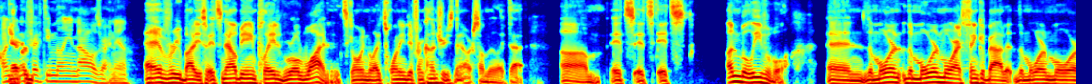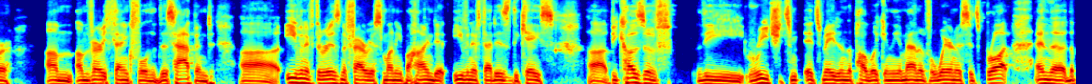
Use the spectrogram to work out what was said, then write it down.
150 million dollars right now. everybody's it's now being played worldwide it's going to like 20 different countries now or something like that um it's it's it's unbelievable. And the more the more and more i think about it the more and more um, i'm very thankful that this happened. Uh even if there is nefarious money behind it even if that is the case uh because of the reach it's it's made in the public and the amount of awareness it's brought and the the,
